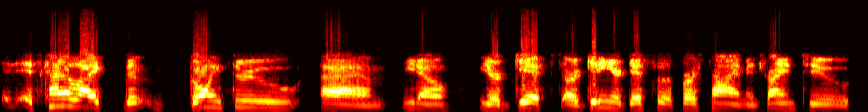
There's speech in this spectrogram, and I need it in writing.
It's kind of like the going through, um, you know, your gifts or getting your gifts for the first time and trying to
